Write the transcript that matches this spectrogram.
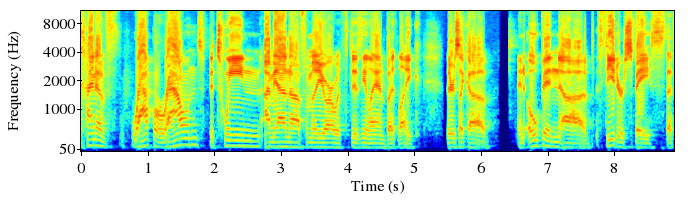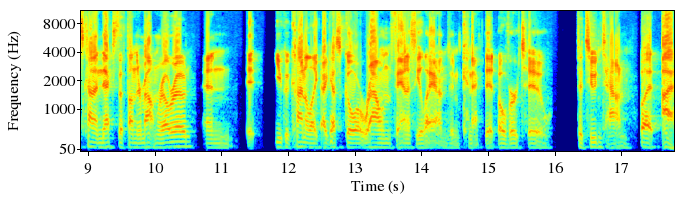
kind of wrap around between. I mean, I don't know how familiar you are with Disneyland, but like there's like a an open uh, theater space that's kind of next to Thunder Mountain Railroad, and it, you could kind of like I guess go around Fantasyland and connect it over to to Toontown. But I,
